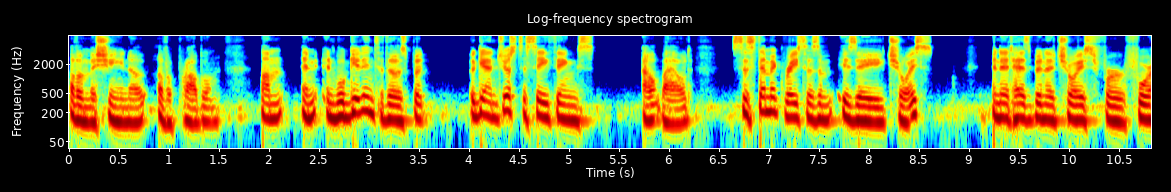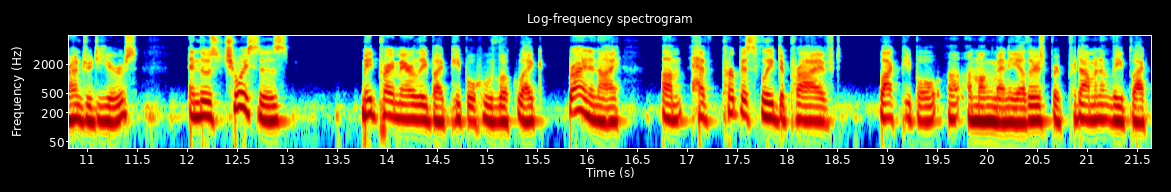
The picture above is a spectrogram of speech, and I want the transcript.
of a machine of, of a problem, um, and and we'll get into those. But again, just to say things out loud, systemic racism is a choice and it has been a choice for 400 years. And those choices, made primarily by people who look like Brian and I, um, have purposefully deprived Black people, uh, among many others, but predominantly Black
